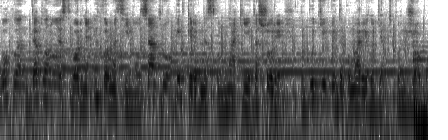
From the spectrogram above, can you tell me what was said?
в Окленд, де планує створення інформаційного центру під керівництвом Накії та Шурі в будівлі, де помер його дядько Нджобу.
